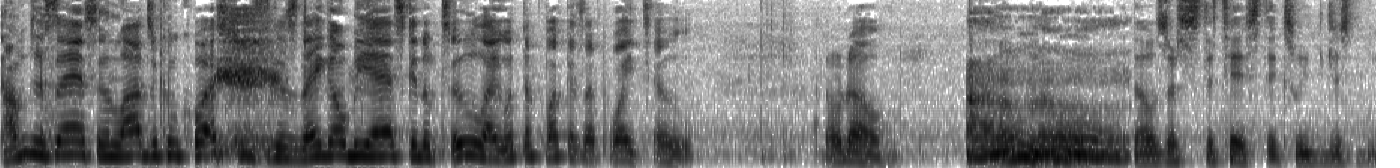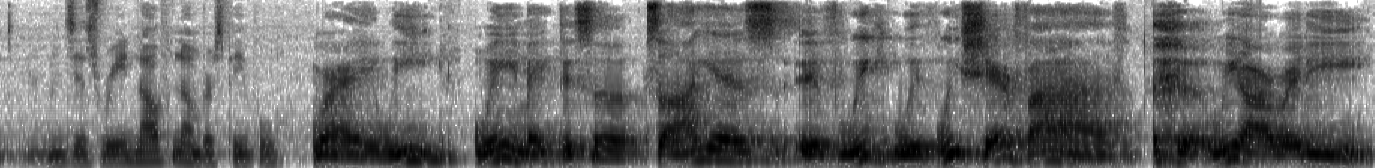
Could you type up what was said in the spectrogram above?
I'm just asking logical questions because they gonna be asking them too. Like, what the fuck is a point two? I don't know. I don't know. Those are statistics. We just we just reading off numbers, people. Right. We we ain't make this up. So I guess if we if we share five, we already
